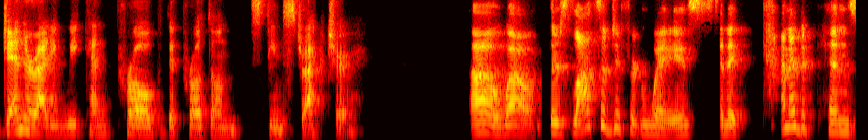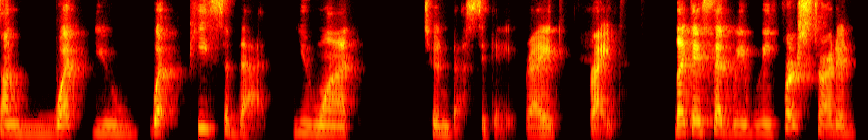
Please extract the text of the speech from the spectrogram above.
generally we can probe the proton spin structure? Oh, wow. There's lots of different ways, and it kind of depends on what you, what piece of that you want to investigate, right? Right. Like I said, we we first started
